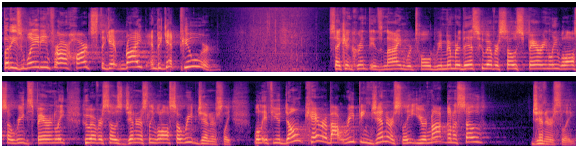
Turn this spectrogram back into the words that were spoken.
but he's waiting for our hearts to get right and to get pure. 2 Corinthians 9, we're told, remember this whoever sows sparingly will also reap sparingly. Whoever sows generously will also reap generously. Well, if you don't care about reaping generously, you're not going to sow generously.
